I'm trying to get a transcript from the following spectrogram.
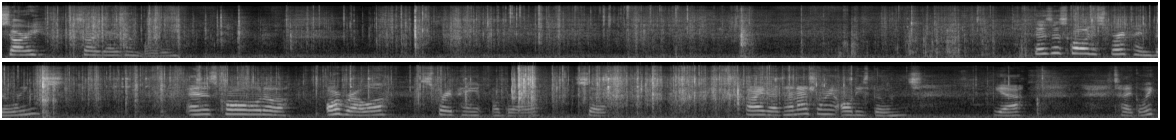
Sorry. Sorry guys, I'm biting. This is called a spray paint buildings. And it's called a umbrella spray paint umbrella. So alright guys, I'm showing all these buildings. Yeah. Technically.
